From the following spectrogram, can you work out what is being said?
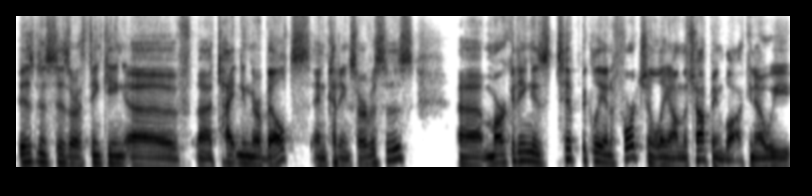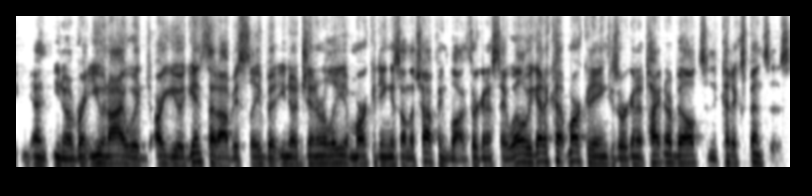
businesses are thinking of uh, tightening their belts and cutting services uh, marketing is typically unfortunately on the chopping block. You know we uh, you know Brent, you and i would argue against that obviously but you know generally marketing is on the chopping block. They're going to say well we got to cut marketing because we're going to tighten our belts and cut expenses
